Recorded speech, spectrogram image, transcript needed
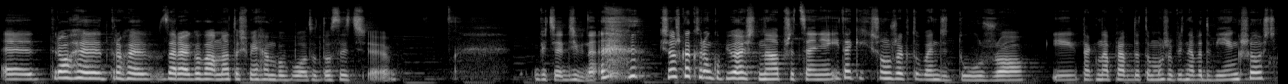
e, trochę, trochę zareagowałam na to śmiechem, bo było to dosyć... E, wiecie, dziwne. Książka, którą kupiłaś na przecenie i takich książek tu będzie dużo, i tak naprawdę to może być nawet większość,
